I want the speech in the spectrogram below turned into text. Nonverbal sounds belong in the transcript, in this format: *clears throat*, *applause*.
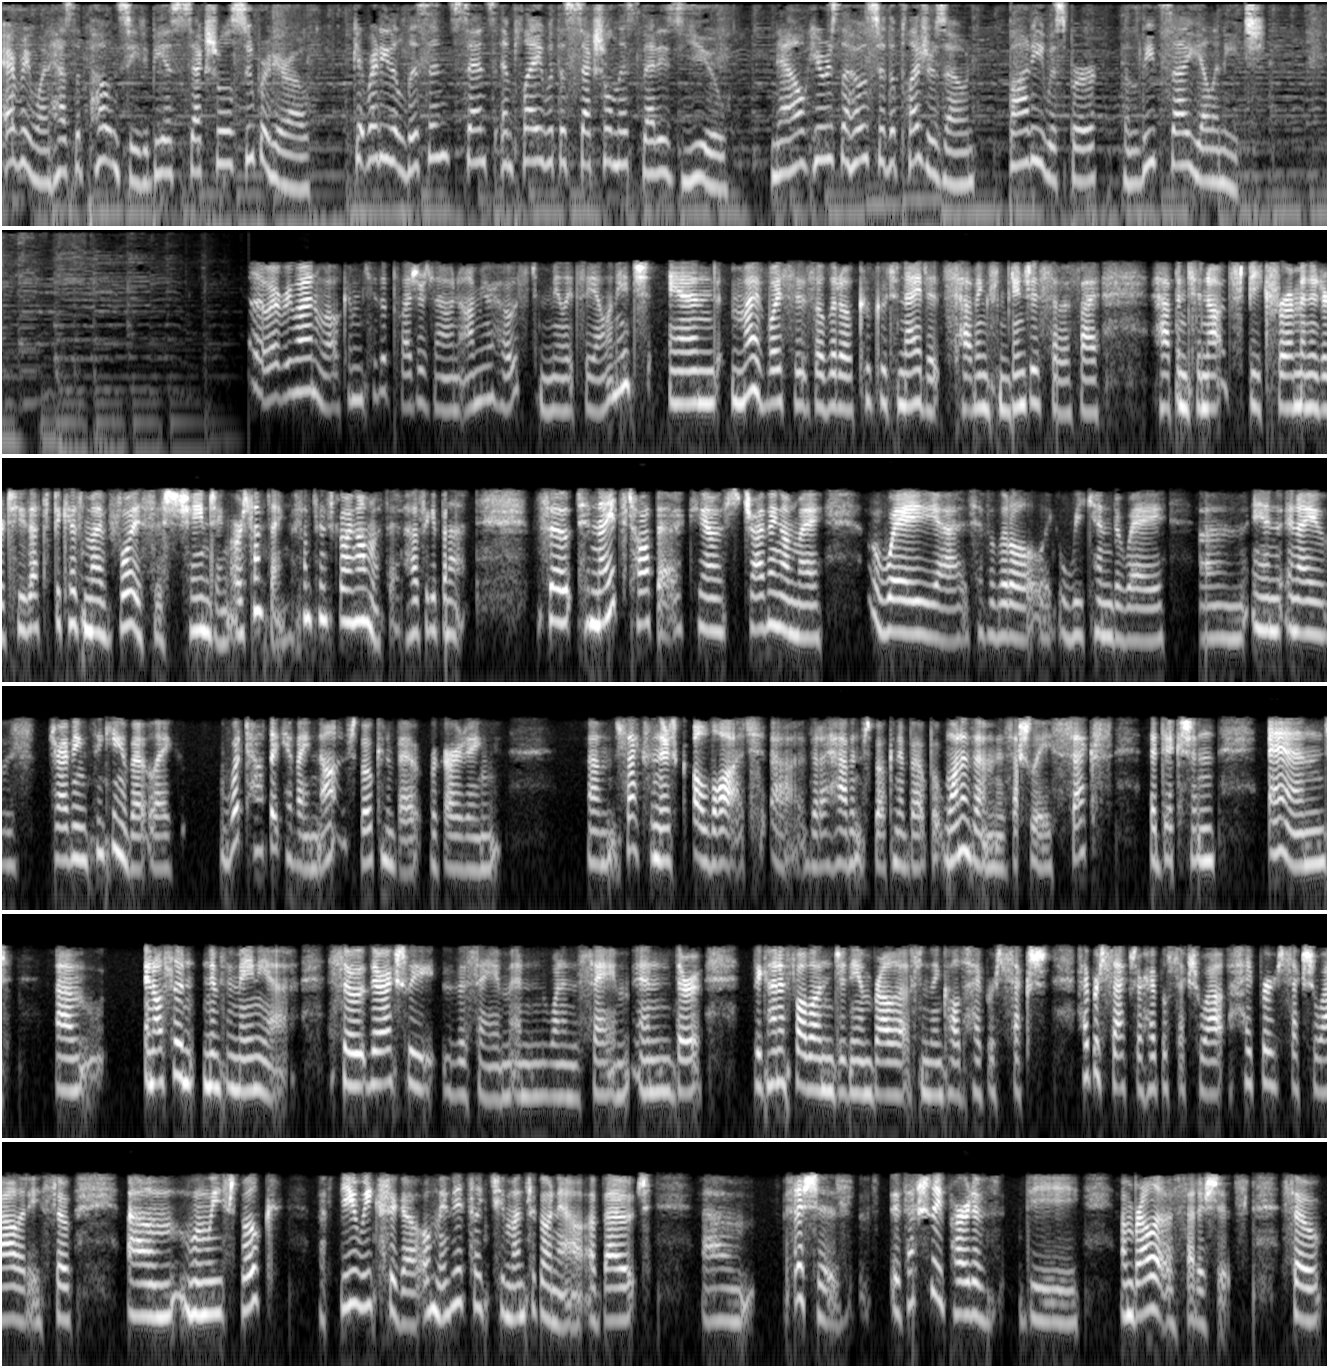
Everyone has the potency to be a sexual superhero. Get ready to listen, sense, and play with the sexualness that is you. Now, here is the host of The Pleasure Zone, Body Whisperer, Milica Jelenic. Hello, everyone. Welcome to The Pleasure Zone. I'm your host, Milica Jelenic, and my voice is a little cuckoo tonight. It's having some changes, so if I happen to not speak for a minute or two, that's because my voice is changing or something. Something's going on with it. How's it going that? So tonight's topic, you know, I was driving on my way uh, to have a little like weekend away, um, and and I was driving thinking about like what topic have I not spoken about regarding um, sex, and there's a lot uh, that I haven't spoken about, but one of them is actually sex addiction and um, and also nymphomania. So they're actually the same and one and the same, and they're they kind of fall under the umbrella of something called hypersex, hypersex or hyposexual, hypersexuality. So um, when we spoke a few weeks ago, oh maybe it's like two months ago now, about um, fetishes, it's actually part of the umbrella of fetishes. So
